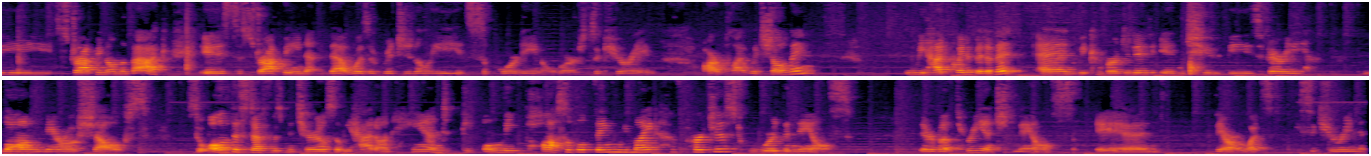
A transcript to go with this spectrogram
the strapping on the back is the strapping that was originally supporting or securing our plywood shelving. We had quite a bit of it and we converted it into these very long, narrow shelves. So all of this stuff was materials that we had on hand. The only possible thing we might have purchased were the nails. They're about three inch nails and they are what's securing the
